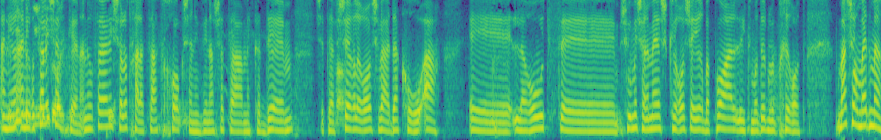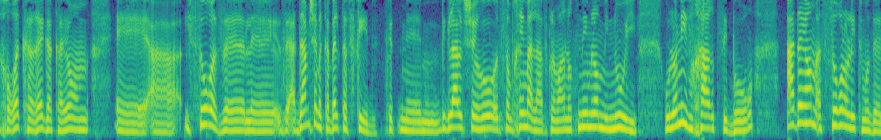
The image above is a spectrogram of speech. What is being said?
אני, אני רוצה לשאול, כן, אני רוצה כן. לשאול אותך על הצעת חוק שאני מבינה שאתה מקדם, שתאפשר לראש ועדה קרואה. אה, לרוץ, אה, שהוא משמש כראש העיר בפועל, להתמודד בבחירות. מה שעומד מאחורי כרגע, כיום, אה, האיסור הזה, זה אדם שמקבל תפקיד, בגלל שהוא, סומכים עליו, כלומר נותנים לו מינוי, הוא לא נבחר ציבור, עד היום אסור לו להתמודד,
